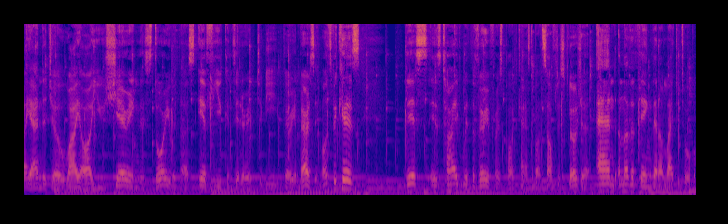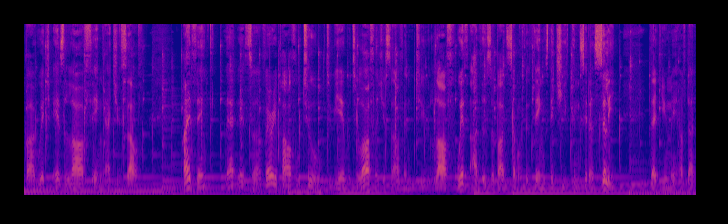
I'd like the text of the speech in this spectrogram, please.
Ayanda Joe, why are you sharing this story with us if you consider it to be very embarrassing? Well, it's because this is tied with the very first podcast about self disclosure and another thing that I'd like to talk about, which is laughing at yourself. I think that it's a very powerful tool to be able to laugh at yourself and to laugh with others about some of the things that you consider silly that you may have done.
